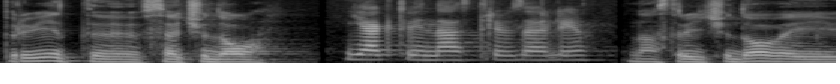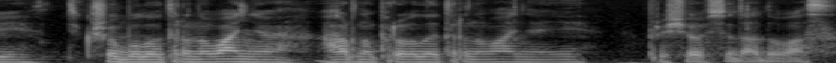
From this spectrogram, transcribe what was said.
Привіт, е, все чудово. Як твій настрій взагалі? Настрій чудовий. І якщо було тренування, гарно провели тренування і прийшов сюди до вас.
